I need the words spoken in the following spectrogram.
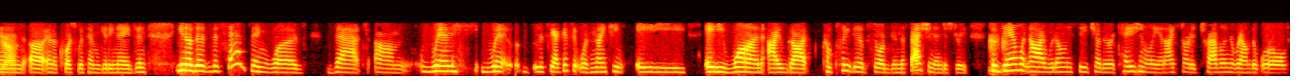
Yeah. And uh, and of course, with him getting AIDS, and you know, the the sad thing was that um when he, when let's see, I guess it was 1980 81. I got completely absorbed in the fashion industry. So Mhm. Dan and I would only see each other occasionally, and I started traveling around the world.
